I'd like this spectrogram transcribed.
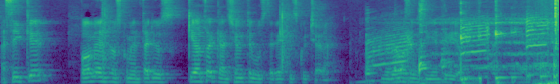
Así que ponme en los comentarios qué otra canción te gustaría que escuchara. Nos vemos en el siguiente video.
